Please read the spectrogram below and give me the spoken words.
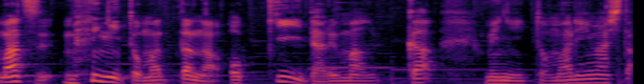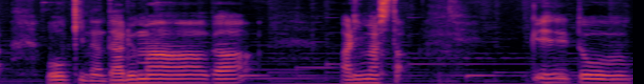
まず目に留まったのは大きいだるまが目に留まりました。大きなだるまがありました。えっ、ー、と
